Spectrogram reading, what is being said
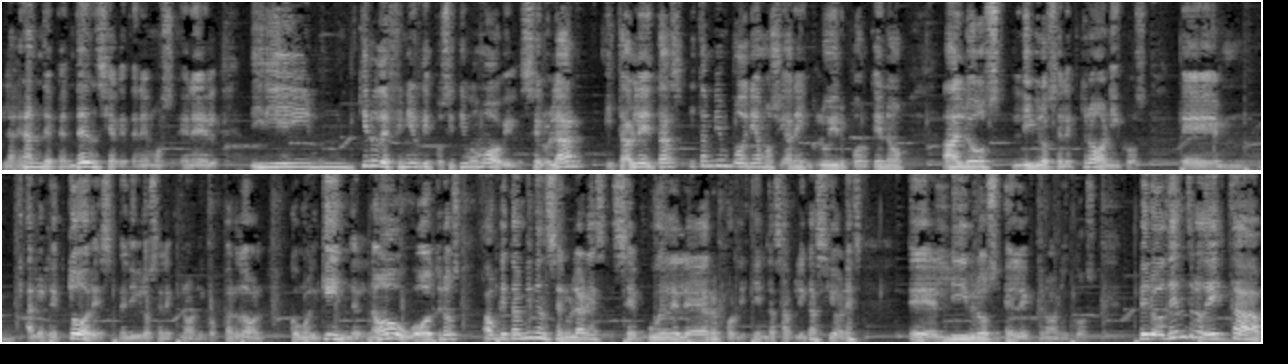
gran dependencia que tenemos en él. Y, mm, quiero definir dispositivo móvil, celular y tabletas, y también podríamos llegar a incluir, ¿por qué no?, a los libros electrónicos. Em, a los lectores de libros electrónicos, perdón, como el Kindle, ¿no? U otros, aunque también en celulares se puede leer por distintas aplicaciones eh, libros electrónicos. Pero dentro de, esta,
